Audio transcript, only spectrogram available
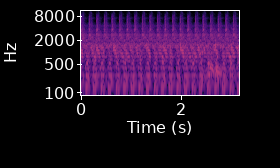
Thank you.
